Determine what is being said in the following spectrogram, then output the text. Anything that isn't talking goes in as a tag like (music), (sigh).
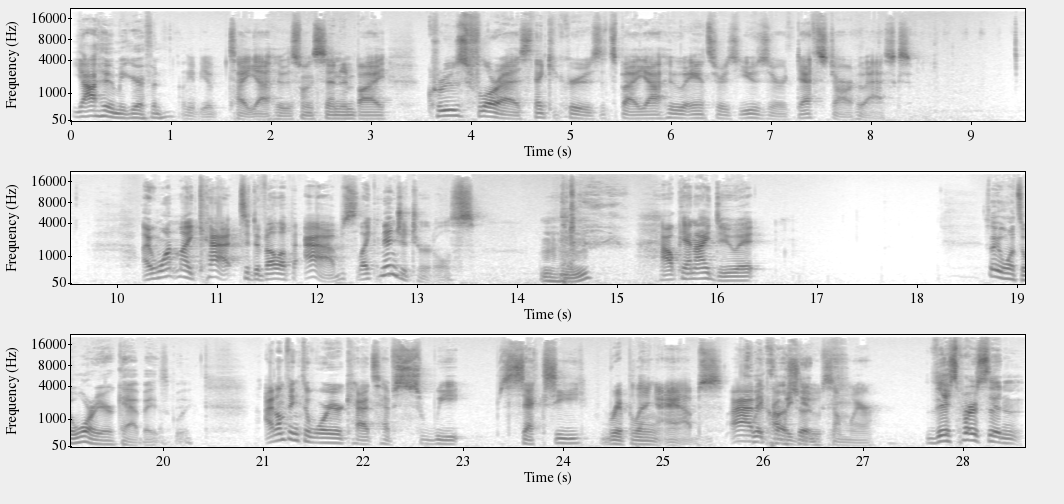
Yahoo me, Griffin. I'll give you a tight Yahoo. This one's sent in by Cruz Flores. Thank you, Cruz. It's by Yahoo Answers user Death Star who asks. I want my cat to develop abs like Ninja Turtles. Mm-hmm. (laughs) How can I do it? So he wants a warrior cat, basically. I don't think the warrior cats have sweet, sexy, rippling abs. Ah, they probably question. do somewhere. This person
